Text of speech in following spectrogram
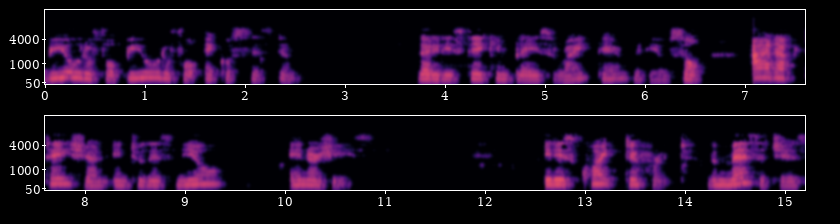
beautiful, beautiful ecosystem that it is taking place right there with you. So adaptation into these new energies. It is quite different. The messages,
